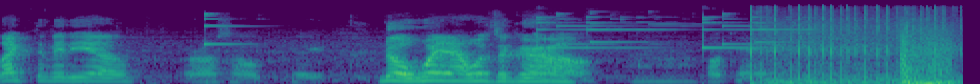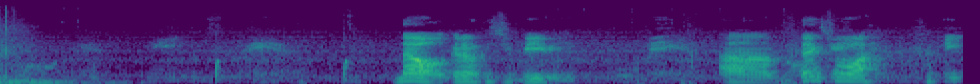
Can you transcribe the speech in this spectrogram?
Like the video, or else I'll kill you. No way, that was a girl! Okay. No, no, because you beat me. Um, thanks for watching.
